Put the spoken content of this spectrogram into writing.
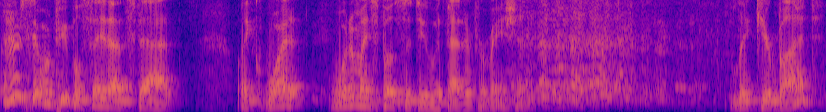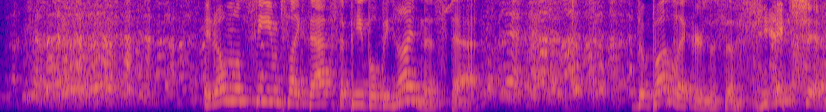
I understand when people say that stat. Like, what, what am I supposed to do with that information? Lick your butt? It almost seems like that's the people behind this stat. The Butt Lickers Association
